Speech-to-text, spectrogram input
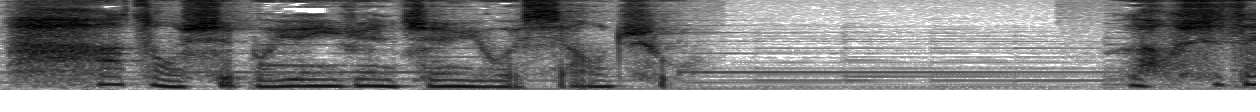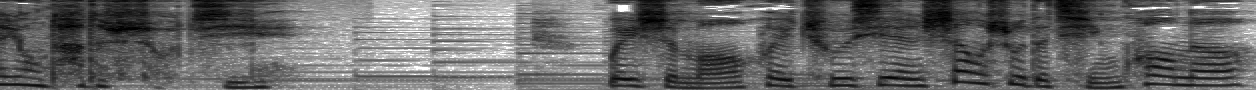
他总是不愿意认真与我相处，老是在用他的手机。为什么会出现上述的情况呢？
